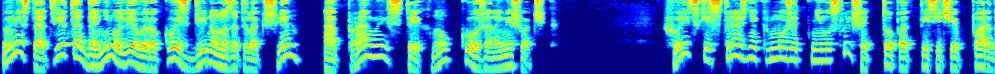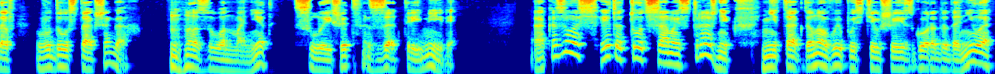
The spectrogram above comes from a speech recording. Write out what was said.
Вместо ответа Данилу левой рукой сдвинул на затылок шлем, а правый встряхнул кожаный мешочек. Хурицкий стражник может не услышать топот тысячи пардов – в двухстах шагах, но звон монет слышит за три мили. Оказалось, это тот самый стражник, не так давно выпустивший из города Данила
